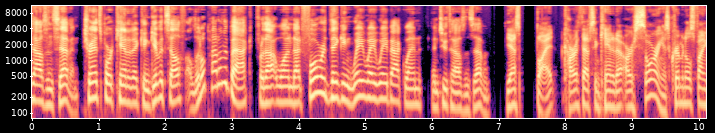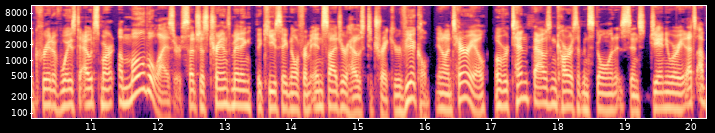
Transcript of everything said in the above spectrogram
2007. Transport Canada can give itself a little pat on the back for that one, that forward thinking way, way, way back when in 2007. Yes, but car thefts in Canada are soaring as criminals find creative ways to outsmart immobilizers, such as transmitting the key signal from inside your house to trick your vehicle. In Ontario, over 10,000 cars have been stolen since January. That's up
